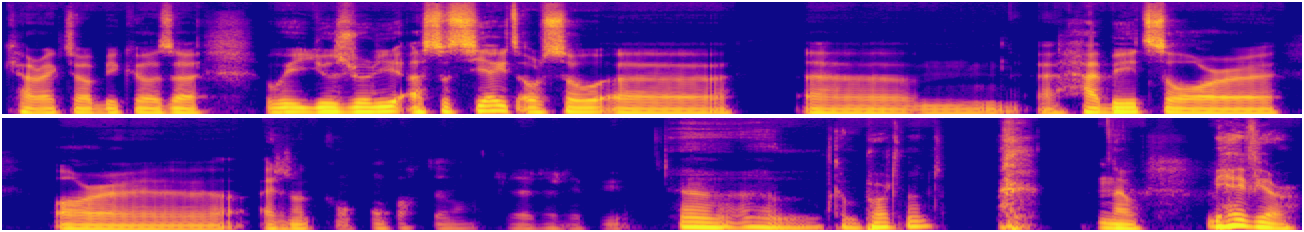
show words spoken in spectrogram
character? Because uh, we usually associate also uh, um, uh, habits or or uh, I don't know behavior.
